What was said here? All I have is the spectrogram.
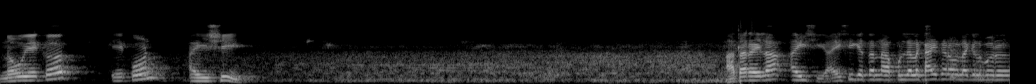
नऊ एकक एकोण ऐंशी आता राहिला ऐंशी. ऐंशी घेताना आपल्याला काय करावं लागेल बरं?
